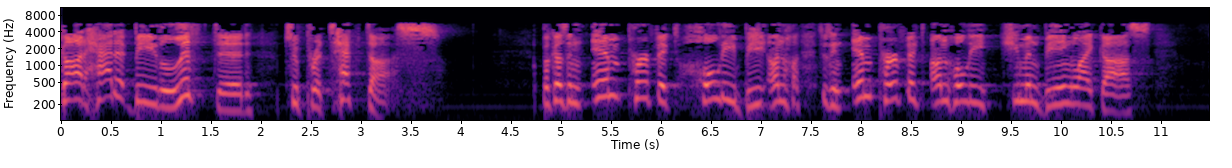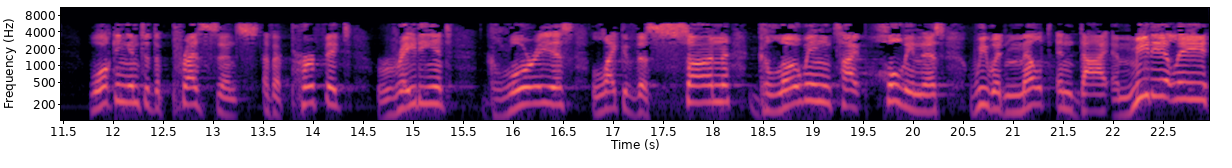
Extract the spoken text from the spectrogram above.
God had it be lifted to protect us. Because an imperfect, holy be, un, excuse me, an imperfect, unholy human being like us walking into the presence of a perfect, radiant, glorious, like the sun, glowing type holiness, we would melt and die immediately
